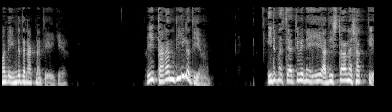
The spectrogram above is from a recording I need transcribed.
මට ඉන්න තැනක් නැති වෙයි කියලා. ඊ තරම් දීලා තියෙනවා. ඊට පස්සේ ඇති වෙන ඒ අදිෂ්ඨාන ශක්තිය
